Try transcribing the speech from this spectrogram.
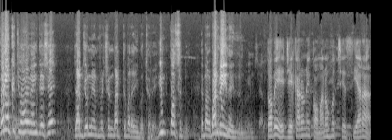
কোনো কিছু হয় নাই দেশে যার জন্য ইনফ্লেশন বাড়তে পারে এই বছরে। ইম্পসিবল এবার বাড়বেই নাই। তবে যে কারণে কমানো হচ্ছে সিআরআর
